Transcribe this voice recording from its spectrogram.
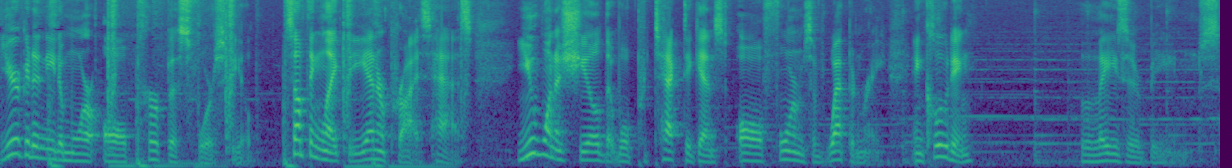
you're gonna need a more all-purpose force field. Something like the Enterprise has. You want a shield that will protect against all forms of weaponry, including laser beams.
